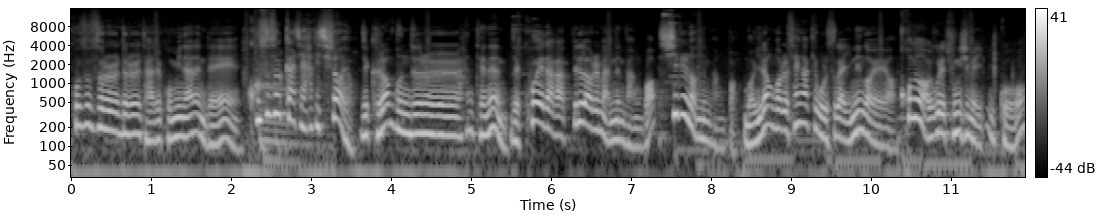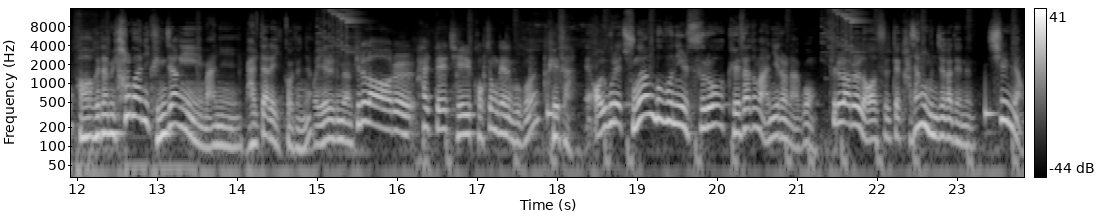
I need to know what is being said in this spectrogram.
코 수술들을 다들 고민하는데 코 수술까지 하기 싫어요. 이제 그런 분들한테는 이제 코에다가 필러를 맞는 방법, 실을 넣는 방법, 뭐 이런 거를 생각해 볼 수가 있는 거예요. 코는 얼굴의 중심에 있고, 어, 그다음에 혈관이 굉장히 많이 발달해 있거든요. 뭐 예를 들면 필러를 할 때 제일 걱정되는 부분, 괴사. 얼굴의 중앙 부분일수록 괴사도 많이 일어나고 필러를 넣었을 때 가장 문제가 되는 실명.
